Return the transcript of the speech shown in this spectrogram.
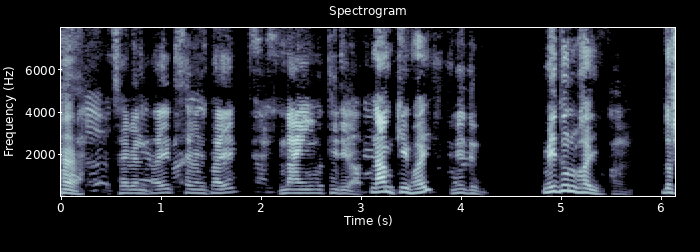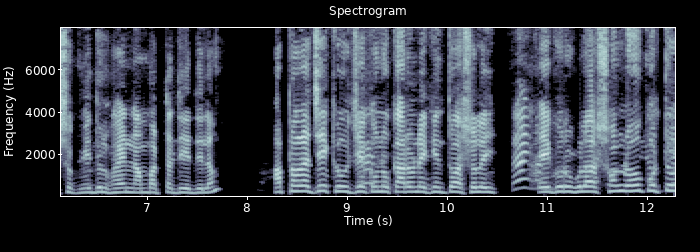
হ্যাঁ। Seven five seven five nine three নাম কি ভাই? মৃদুল। মিদুল ভাই। দর্শক মিদুল ভাইয়ের নাম্বারটা দিয়ে দিলাম। আপনারা যে কেউ যে কোনো কারণে কিন্তু আসলেই এই গরুগুলা সংগ্রহ করতেও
